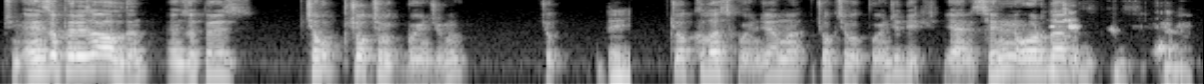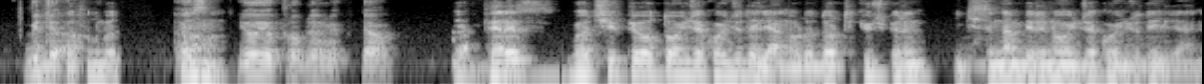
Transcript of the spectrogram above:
şimdi Enzo Perez'i aldın. Enzo Perez çabuk çok çabuk bir oyuncu mu? Çok Değil. Çok klas bir oyuncu ama çok çabuk bir oyuncu değil. Yani senin orada yani. bütün Hani lafını böyle yo yo problem yok. Devam. Ya Perez böyle çift pivotta oynayacak oyuncu değil yani. Orada 4-2-3-1'in ikisinden birini oynayacak oyuncu değil yani.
